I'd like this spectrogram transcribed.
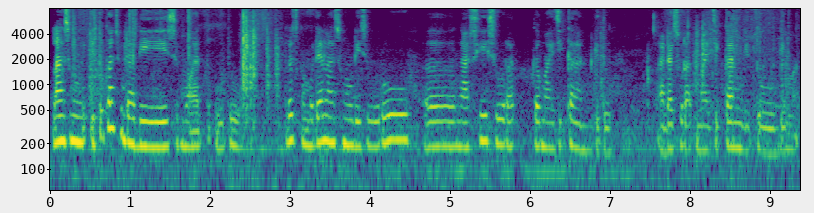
langsung itu kan sudah di semua itu, itu terus kemudian langsung disuruh e, ngasih surat ke majikan gitu. Ada surat majikan gitu gimana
